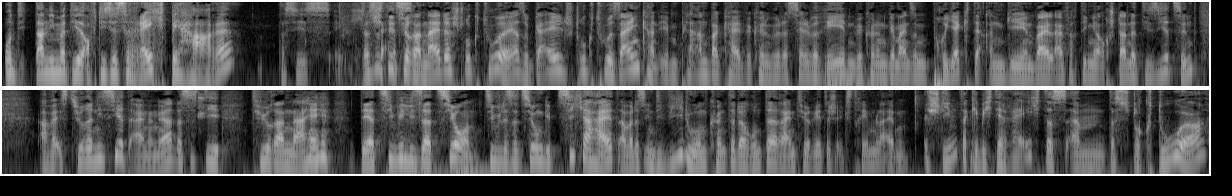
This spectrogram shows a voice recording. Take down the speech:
und dann immer die, auf dieses Recht beharre. Das ist echt Das ist die. Tyrannei der Struktur, ja, so geil Struktur sein kann, eben Planbarkeit, wir können über dasselbe reden, wir können gemeinsam Projekte angehen, weil einfach Dinge auch standardisiert sind, aber es tyrannisiert einen, ja, das ist die Tyrannei der Zivilisation. Zivilisation gibt Sicherheit, aber das Individuum könnte darunter rein theoretisch extrem leiden. Stimmt, da gebe ich dir recht, dass, ähm, dass Struktur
